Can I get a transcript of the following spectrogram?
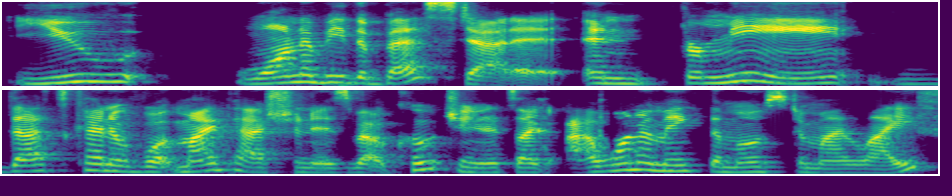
you want to be the best at it. And for me, that's kind of what my passion is about coaching. It's like, I want to make the most of my life.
